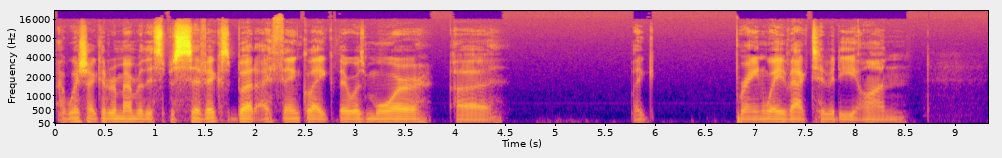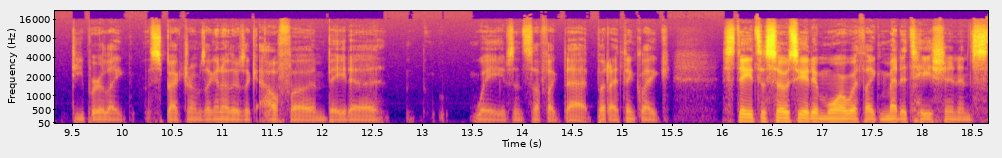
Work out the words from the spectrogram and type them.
I wish I could remember the specifics, but I think like there was more uh, like brainwave activity on deeper like spectrums. Like I know there's like alpha and beta waves and stuff like that, but I think like states associated more with like meditation and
